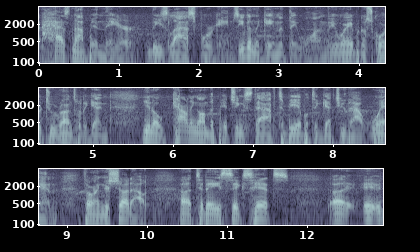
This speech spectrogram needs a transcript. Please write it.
has not been there these last four games. Even the game that they won, they were able to score two runs, but again, you know, counting on the pitching staff to be able to get you that win, throwing a shutout. Uh, today, six hits. Uh, it,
